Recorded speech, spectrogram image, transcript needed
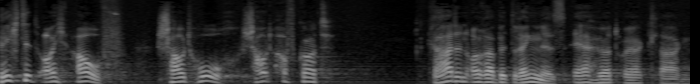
richtet euch auf, schaut hoch, schaut auf Gott. Gerade in eurer Bedrängnis, er hört euer Klagen.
